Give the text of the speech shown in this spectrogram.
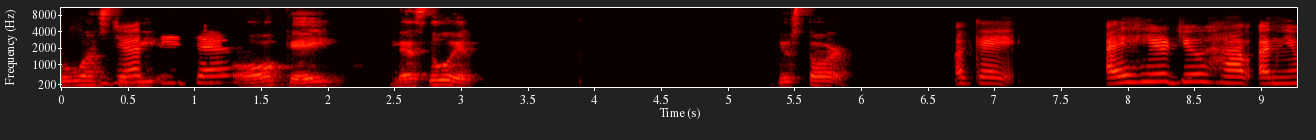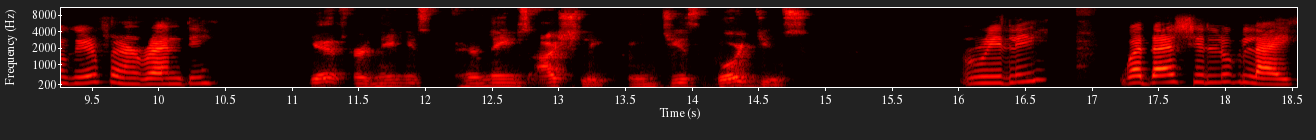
Who wants to be? teacher. Okay, let's do it. You start. Okay. I hear you have a new girlfriend, Randy. Yes, her name is her name's Ashley, and she's gorgeous. Really? What does she look like?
